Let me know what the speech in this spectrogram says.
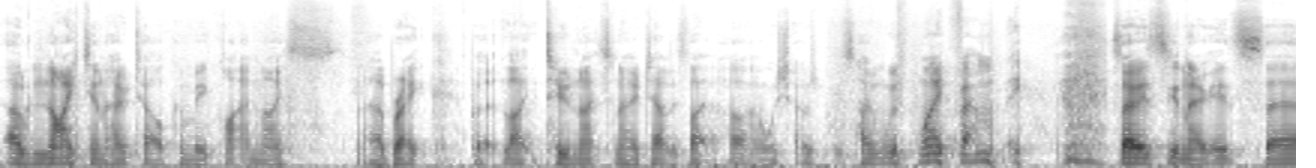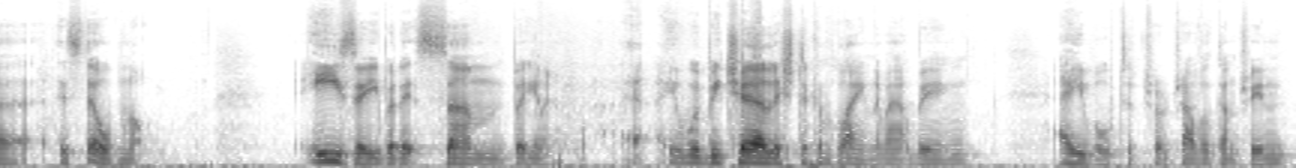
a night in a hotel can be quite a nice uh, break. But like two nights in a hotel, it's like oh, I wish I was, home with my family. so it's you know it's uh, it's still not easy, but it's um but you know it would be churlish to complain about being able to tra- travel the country and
